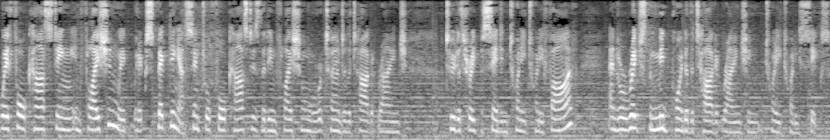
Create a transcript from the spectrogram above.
we're forecasting inflation. We're, we're, expecting, our central forecast is that inflation will return to the target range 2 to 3% in 2025 and it'll reach the midpoint of the target range in 2026.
